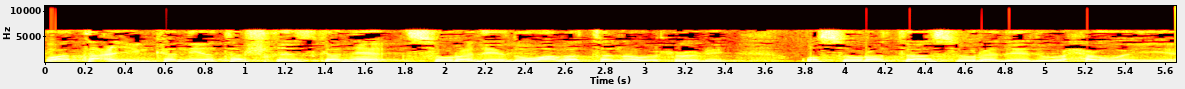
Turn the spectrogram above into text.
waa tacyiinkan iyo tashkhiiskan suuradeedu waaba tanoo wuxuu ihi wa suuratuha suuradeedu waxa weeye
